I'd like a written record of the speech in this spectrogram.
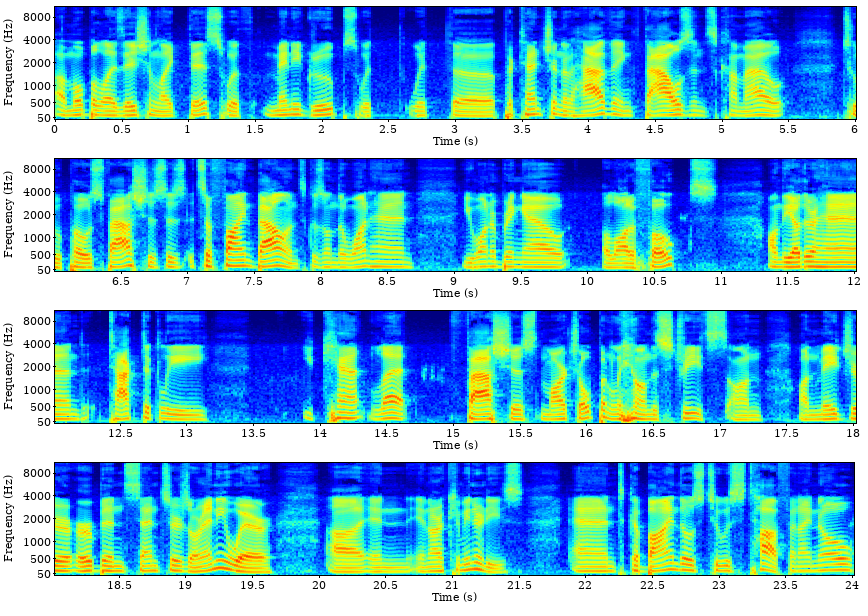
a mobilization like this, with many groups, with with the pretension of having thousands come out to oppose fascists, is it's a fine balance. Because on the one hand, you want to bring out a lot of folks. On the other hand, tactically, you can't let fascists march openly on the streets, on, on major urban centers, or anywhere uh, in, in our communities. And to combine those two is tough. And I know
